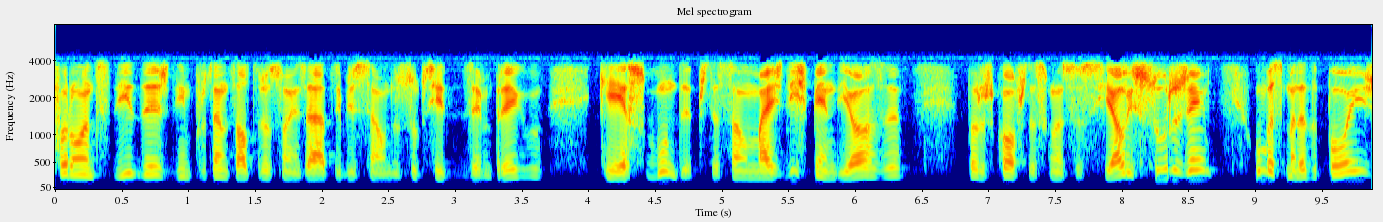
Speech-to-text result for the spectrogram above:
foram antecedidas de importantes alterações à atribuição do subsídio de desemprego, que é a segunda prestação mais dispendiosa para os cofres da Segurança Social e surgem uma semana depois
